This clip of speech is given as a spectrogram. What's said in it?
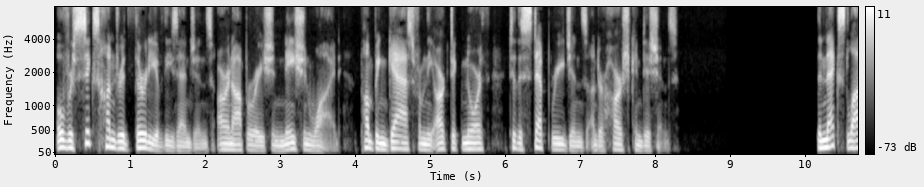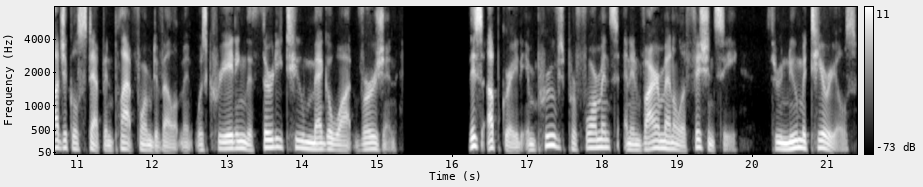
Over 630 of these engines are in operation nationwide, pumping gas from the Arctic North to the steppe regions under harsh conditions. The next logical step in platform development was creating the 32 megawatt version. This upgrade improves performance and environmental efficiency through new materials,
